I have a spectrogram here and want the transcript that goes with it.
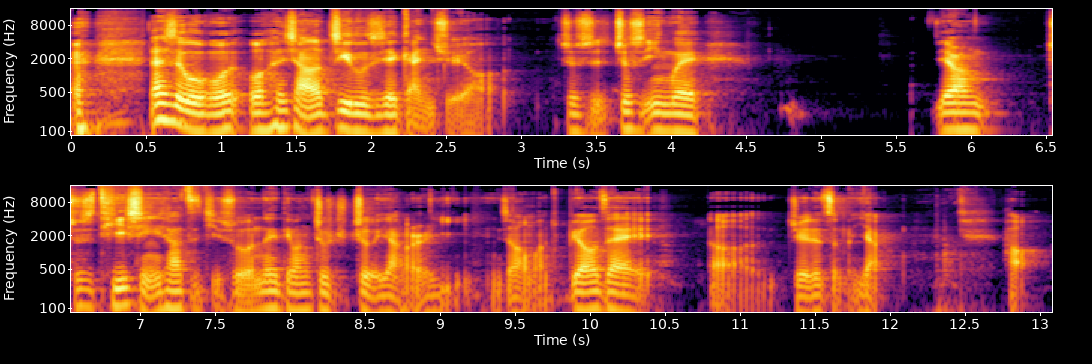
但是我我我很想要记录这些感觉哦，就是就是因为要让。就是提醒一下自己，说那地方就是这样而已，你知道吗？不要再呃觉得怎么样。好，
